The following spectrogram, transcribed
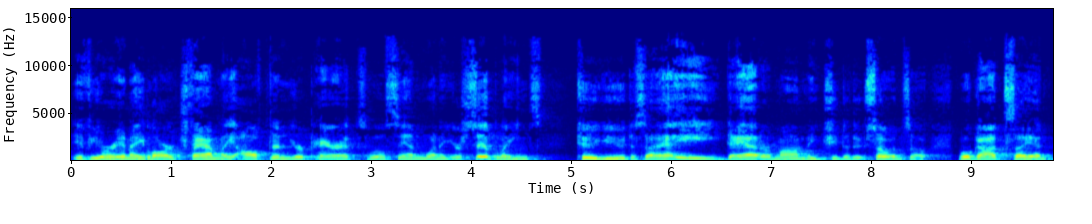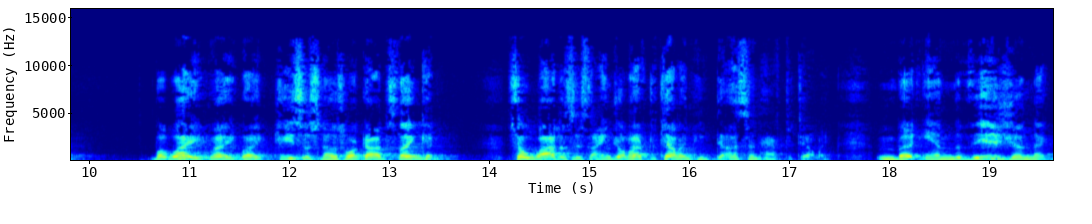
if you're in a large family, often your parents will send one of your siblings to you to say, hey, dad or mom needs you to do so and so. Well, God's saying, but wait, wait, wait. Jesus knows what God's thinking. So why does this angel have to tell him? He doesn't have to tell him. But in the vision that,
